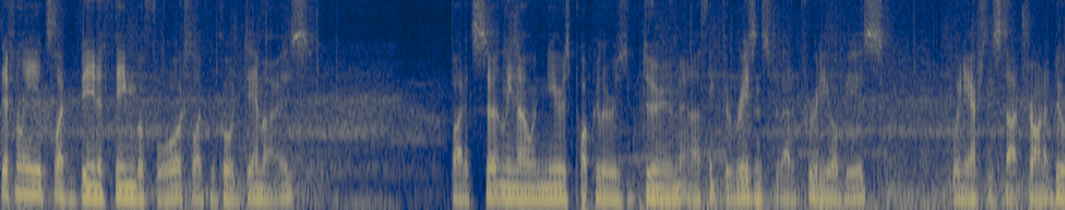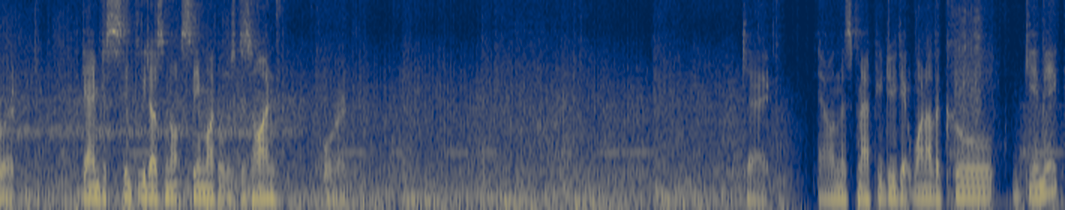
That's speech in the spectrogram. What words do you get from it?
Definitely it's like been a thing before to like record demos. But it's certainly nowhere near as popular as Doom and I think the reasons for that are pretty obvious when you actually start trying to do it. The game just simply does not seem like it was designed for it. Okay, now on this map you do get one other cool gimmick.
